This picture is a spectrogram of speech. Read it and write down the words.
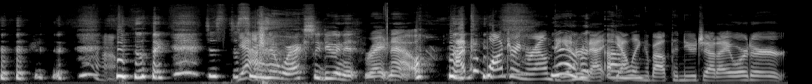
like, just just so you know, we're actually doing it right now. I've been wandering around the Yeah, but, internet um, yelling about the new Jedi Order.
